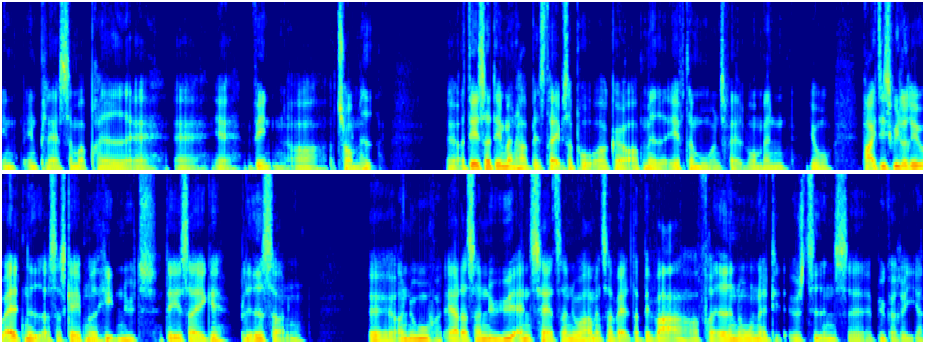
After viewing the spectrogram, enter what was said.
en, en plads, som var præget af, af ja, vind og, og tomhed. Øh, og det er så det, man har bestræbt sig på at gøre op med efter murens fald, hvor man jo faktisk ville rive alt ned og så skabe noget helt nyt. Det er så ikke blevet sådan. Øh, og nu er der så nye ansatser. Nu har man så valgt at bevare og frede nogle af de østtidens øh, byggerier.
